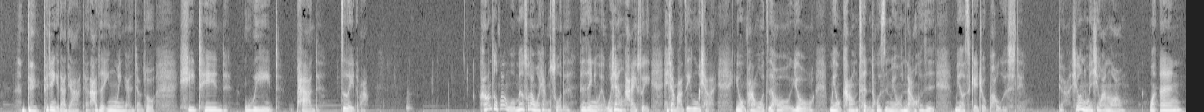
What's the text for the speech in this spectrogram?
对，推荐给大家，叫它的英文应该是叫做 Heated Weed Pad 之类的吧。好像，怎么办？我没有说到我想说的，但是因为我现在很嗨，所以很想把自己录下来，因为我怕我之后又没有 content，或是没有脑，或是没有 schedule post。对啊，希望你们喜欢喽，晚安。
